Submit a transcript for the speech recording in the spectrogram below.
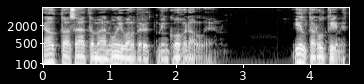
ja auttaa säätämään univalverytmin kohdalleen. Iltarutiinit.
